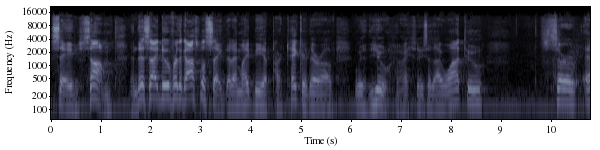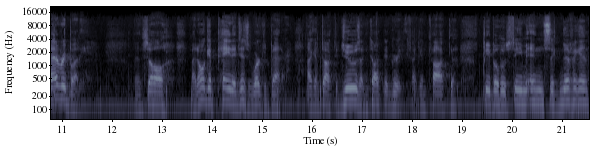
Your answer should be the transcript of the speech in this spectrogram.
save some. And this I do for the gospel's sake, that I might be a partaker thereof with you. All right. So he says, I want to serve everybody. And so if I don't get paid, it just works better. I can talk to Jews, I can talk to Greeks, I can talk to people who seem insignificant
